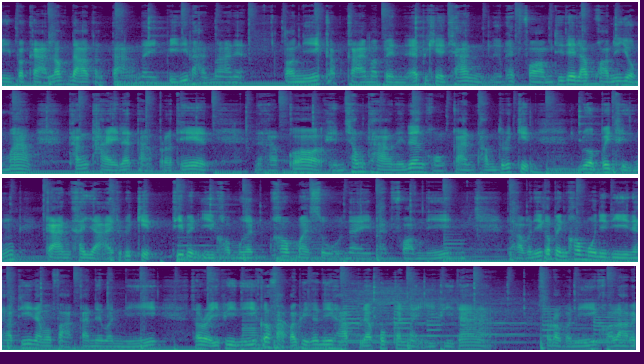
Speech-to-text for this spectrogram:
มีประกาศล็อกดาวน์ต่างๆ ในปีที่ผ่านมาเนี่ย ตอนนี้กลับกลายมาเป็นแอปพลิเคชัน หรือแพลตฟอร์มที่ได้รับความนิยมมากทั้งไทยและต่างประเทศนะครับ ก็เห็นช่องทางในเรื่องของการทำธุรกิจ รวมไปถึงการขยายธุรกิจที่เป็นอีคอมเมิร์ซเข้ามาสู่ในแพลตฟอร์มนี้นะครับวันนี้ก็เป็นข้อมูลดีๆนะครับที่นำมาฝากกันในวันนี้สำหรับ EP นี้ก็ฝากไว้เพียงเท่านี้ครับ แล้วพบกันใหม่ EP หน้าสำหรับวันนี้ขอลาไป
